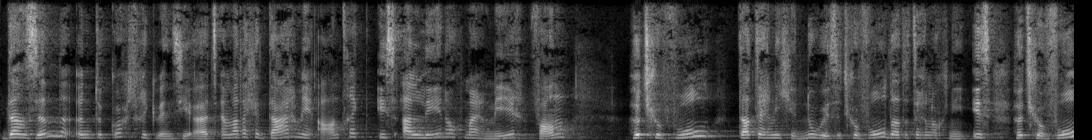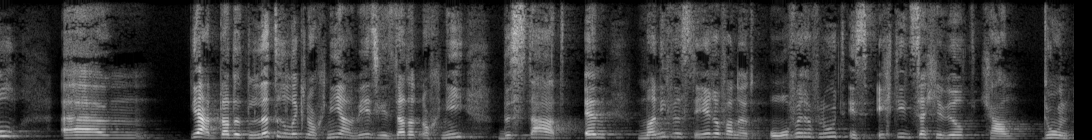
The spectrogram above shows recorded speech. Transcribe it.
dan zende een tekortfrequentie uit. En wat je daarmee aantrekt, is alleen nog maar meer van het gevoel dat er niet genoeg is. Het gevoel dat het er nog niet is. Het gevoel um, ja, dat het letterlijk nog niet aanwezig is. Dat het nog niet bestaat. En manifesteren vanuit overvloed is echt iets dat je wilt gaan doen.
